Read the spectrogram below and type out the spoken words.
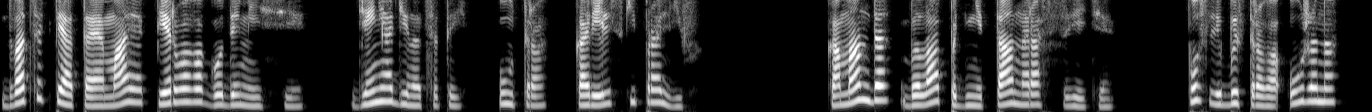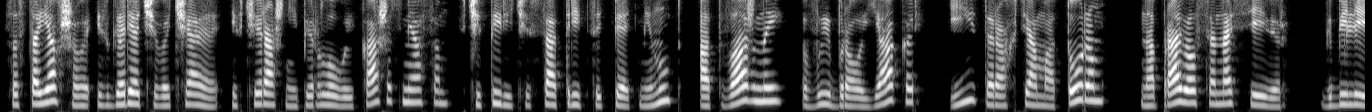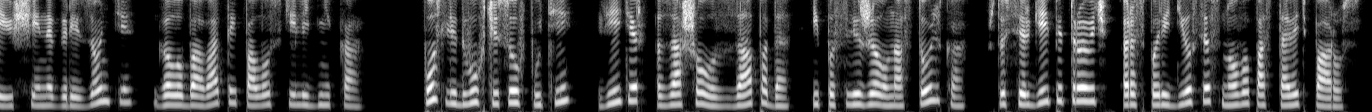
25 мая первого года миссии. День 11. Утро. Карельский пролив. Команда была поднята на рассвете. После быстрого ужина, состоявшего из горячего чая и вчерашней перловой каши с мясом, в 4 часа 35 минут отважный выбрал якорь и, тарахтя мотором, направился на север, к белеющей на горизонте голубоватой полоске ледника. После двух часов пути ветер зашел с запада и посвежел настолько, что Сергей Петрович распорядился снова поставить парус.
